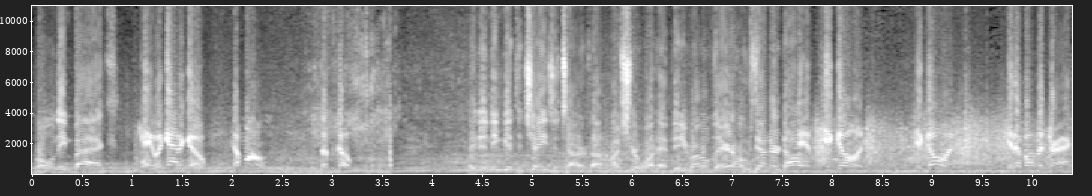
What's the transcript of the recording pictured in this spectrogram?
rolling him back. Okay, we gotta go. Come on. Let's go. They didn't even get to change the tires. I'm not sure what happened. Did he run over the air hose down there, Doc? Okay, let's get going. Get going. Get up on the track.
